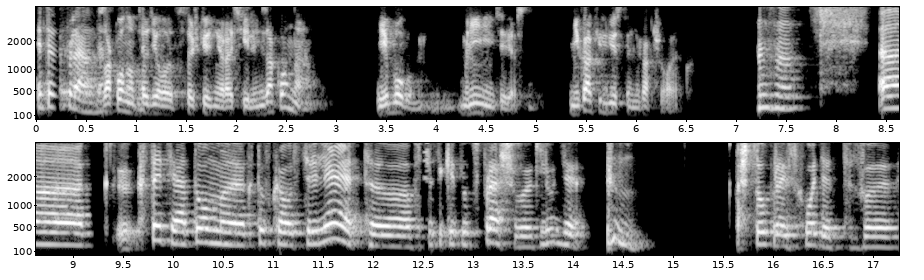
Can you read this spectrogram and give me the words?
Это правда. Закон это делает с точки зрения России или незаконно, ей-богу, мне не интересно. Ни как юриста, ни как человека. Угу. А, кстати, о том, э, кто в кого стреляет, э, все-таки тут спрашивают люди, что происходит в э,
